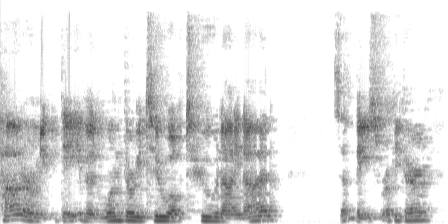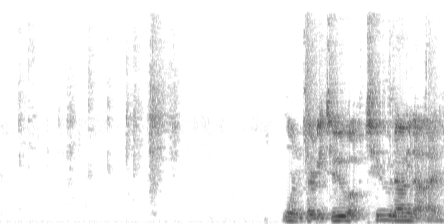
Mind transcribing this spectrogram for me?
Connor McDavid, 132 of 299. It's a base rookie card. 132 of 299.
